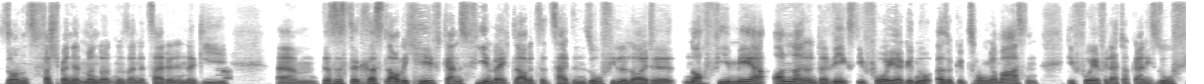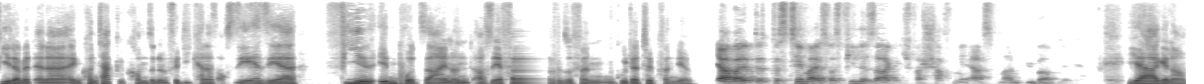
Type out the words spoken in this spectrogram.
Sonst verschwendet man dort nur seine Zeit und Energie. Ähm, das ist, das glaube ich, hilft ganz vielen, weil ich glaube, zurzeit sind so viele Leute noch viel mehr online unterwegs, die vorher, also gezwungenermaßen, die vorher vielleicht auch gar nicht so viel damit in, in Kontakt gekommen sind. Und für die kann das auch sehr, sehr viel Input sein und auch sehr, insofern ein guter Tipp von dir. Ja, weil das Thema ist, was viele sagen, ich verschaffe mir erstmal einen Überblick. Ja, genau.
